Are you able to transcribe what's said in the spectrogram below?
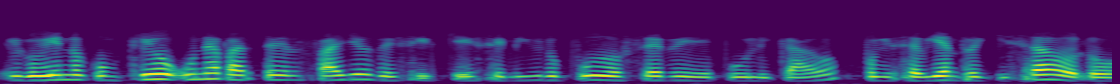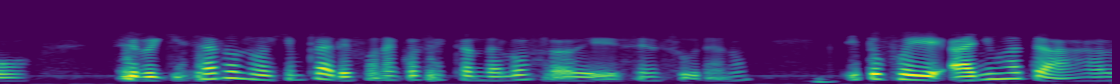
El gobierno cumplió una parte del fallo, es decir, que ese libro pudo ser eh, publicado, porque se habían requisado los, se requisaron los ejemplares, fue una cosa escandalosa de censura, ¿no? Esto fue años atrás,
